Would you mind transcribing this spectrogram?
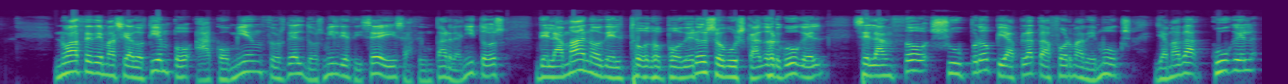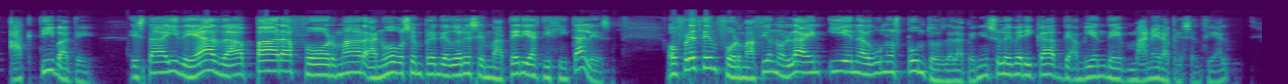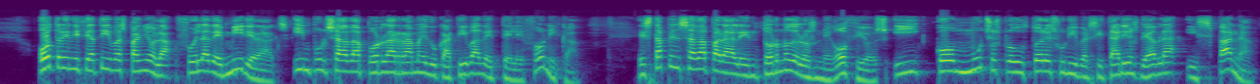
No hace demasiado tiempo, a comienzos del 2016, hace un par de añitos, de la mano del todopoderoso buscador Google, se lanzó su propia plataforma de MOOCs llamada Google Actívate. Está ideada para formar a nuevos emprendedores en materias digitales. Ofrecen formación online y en algunos puntos de la península ibérica también de manera presencial. Otra iniciativa española fue la de Miriadax, impulsada por la rama educativa de Telefónica. Está pensada para el entorno de los negocios y con muchos productores universitarios de habla hispana.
